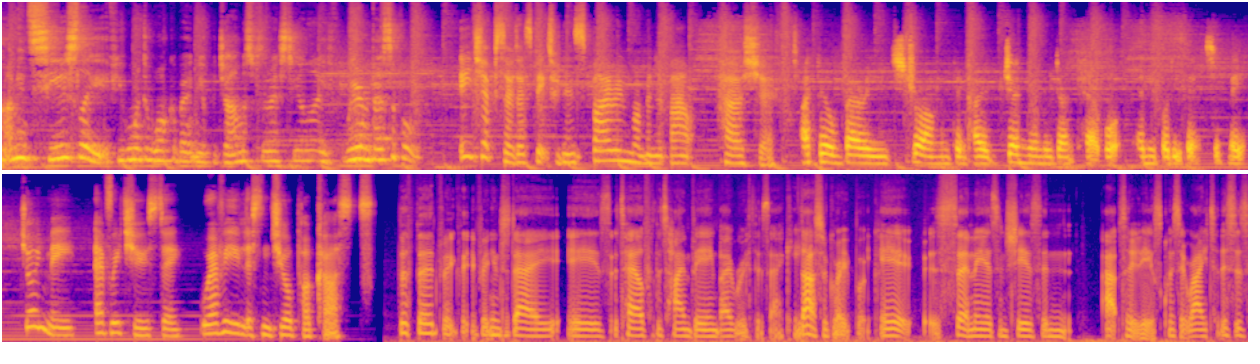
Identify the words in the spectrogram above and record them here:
I mean, seriously, if you want to walk about in your pajamas for the rest of your life, we're invisible. Each episode, I speak to an inspiring woman about her shift. I feel very strong and think I genuinely don't care what anybody thinks of me. Join me every Tuesday, wherever you listen to your podcasts. The third book that you're bringing today is A Tale for the Time Being by Ruth Ozeki. That's a great book. It certainly is, and she is an absolutely exquisite writer. This is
